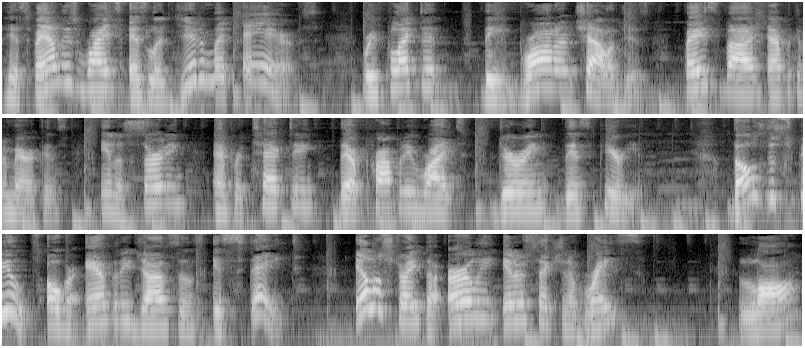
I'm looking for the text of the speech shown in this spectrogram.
his family's rights as legitimate heirs reflected the broader challenges faced by African Americans in asserting and protecting their property rights during this period. Those disputes over Anthony Johnson's estate illustrate the early intersection of race, law,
